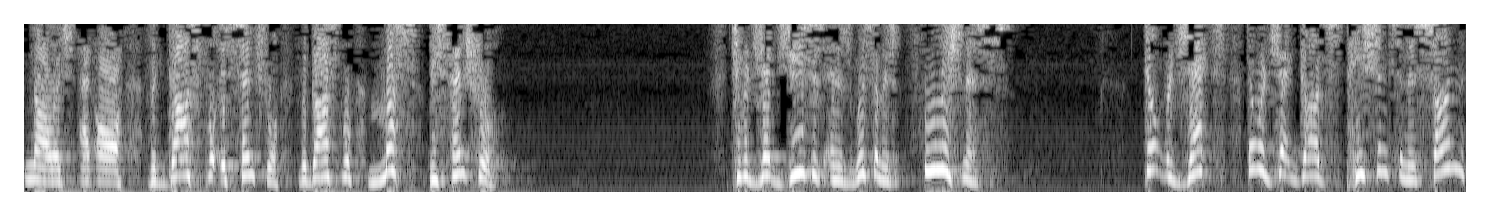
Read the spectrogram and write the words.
knowledge at all. The gospel is central. The gospel must be central. To reject Jesus and his wisdom is foolishness. Don't reject, don't reject God's patience in his son,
